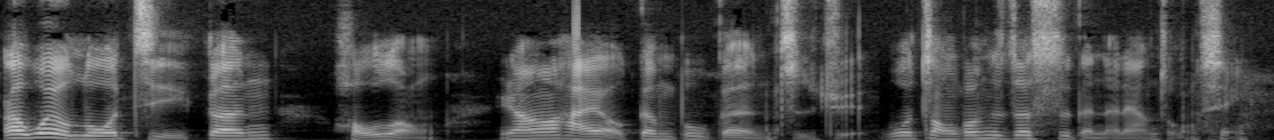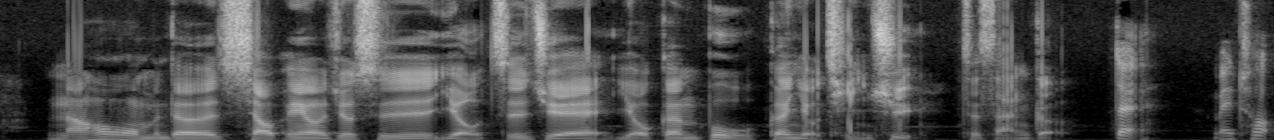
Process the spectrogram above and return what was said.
呃，我有逻辑跟喉咙，然后还有根部跟直觉，我总共是这四个能量中心。然后我们的小朋友就是有直觉、有根部跟有情绪这三个。对，没错。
